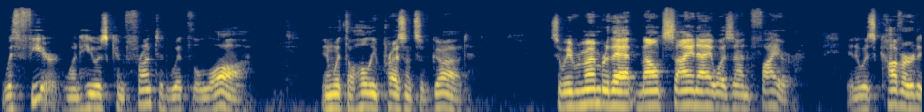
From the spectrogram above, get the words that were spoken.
with fear when he was confronted with the law and with the holy presence of God. So we remember that Mount Sinai was on fire and it was covered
